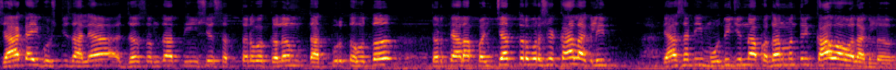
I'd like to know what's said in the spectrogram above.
ज्या काही गोष्टी झाल्या जर समजा तीनशे सत्तर व कलम तात्पुरतं होतं तर त्याला पंच्याहत्तर वर्ष का लागलीत? त्यासाठी मोदीजींना प्रधानमंत्री का व्हावं लागलं?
